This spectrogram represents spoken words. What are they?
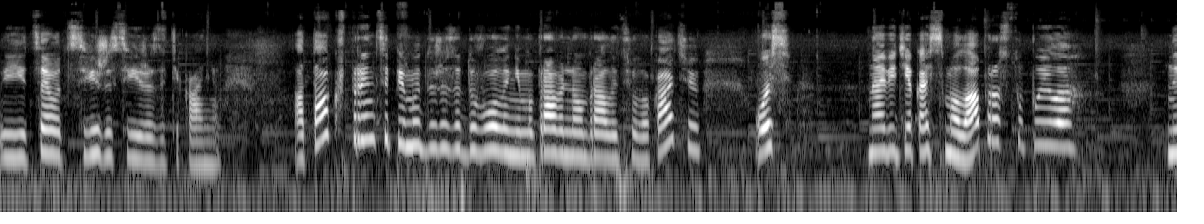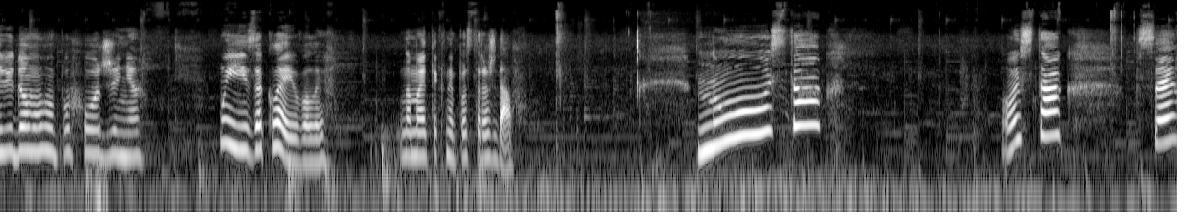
е, і це от свіже-свіже затікання. А так, в принципі, ми дуже задоволені. Ми правильно обрали цю локацію. Ось навіть якась смола проступила невідомого походження. Ми її заклеювали. Наметик не постраждав. Ну, ось так. Ось так. Все.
